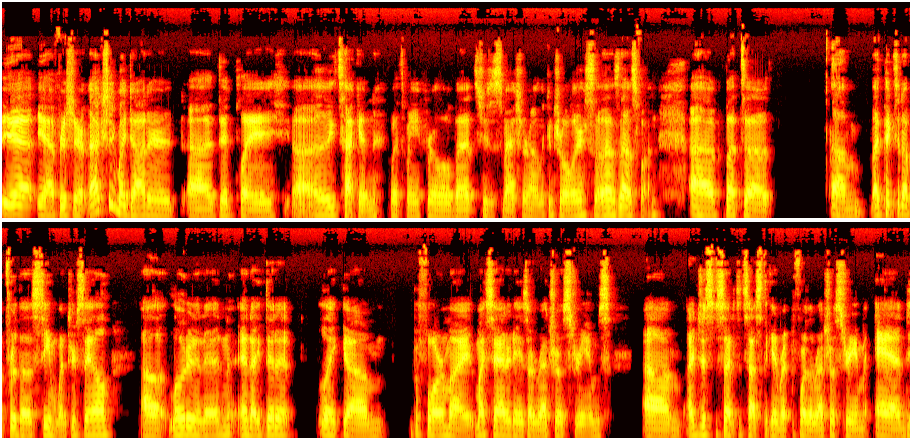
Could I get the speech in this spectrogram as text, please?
Yeah, yeah, for sure. Actually, my daughter uh, did play uh, Tekken with me for a little bit. She was smashing around the controller, so that was that was fun. Uh, but uh, um, I picked it up for the Steam Winter Sale, uh, loaded it in, and I did it like um, before my my Saturdays are retro streams. Um, I just decided to test the game right before the retro stream, and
